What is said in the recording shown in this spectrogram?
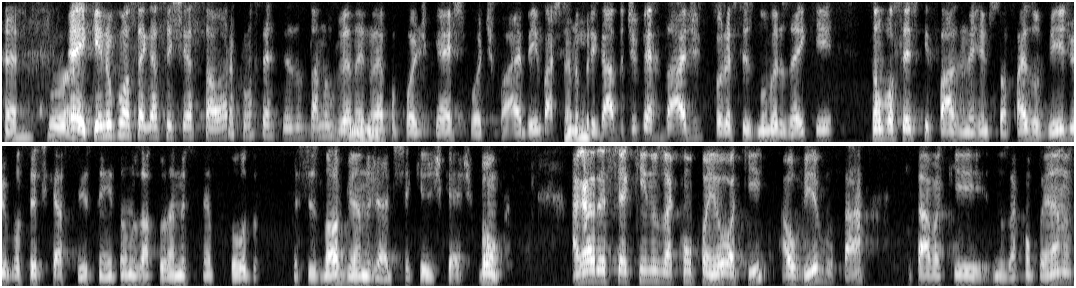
É. é, e quem não consegue assistir essa hora, com certeza está nos vendo aí no uhum. Apple Podcast, Spotify. É bem bacana. Sim. Obrigado de verdade por esses números aí que são vocês que fazem, né? A gente só faz o vídeo e vocês que assistem estão nos aturando esse tempo todo nesses nove anos já de Security Cash. Bom, agradecer a quem nos acompanhou aqui ao vivo, tá? Que estava aqui nos acompanhando,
